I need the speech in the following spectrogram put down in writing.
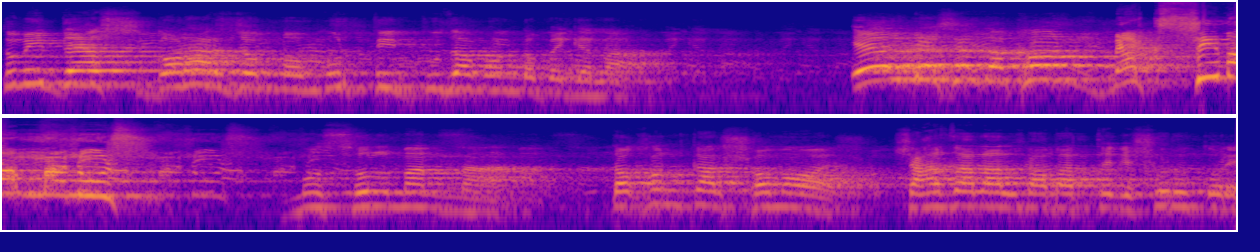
তুমি দেশ গড়ার জন্য মূর্তির পূজা মণ্ডপে গেলা। এই দেশে যখন ম্যাক্সিমাম মানুষ মুসলমান না তখনকার সময় শাহজালাল বাবার থেকে শুরু করে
